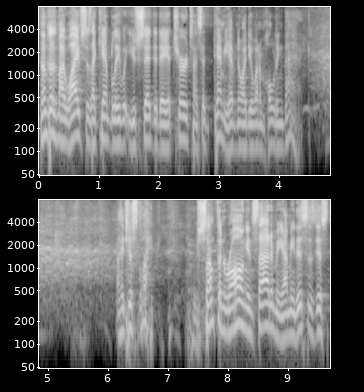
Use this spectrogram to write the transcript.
Sometimes my wife says, I can't believe what you said today at church. And I said, Tammy, you have no idea what I'm holding back. I just like, there's something wrong inside of me. I mean, this is just,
